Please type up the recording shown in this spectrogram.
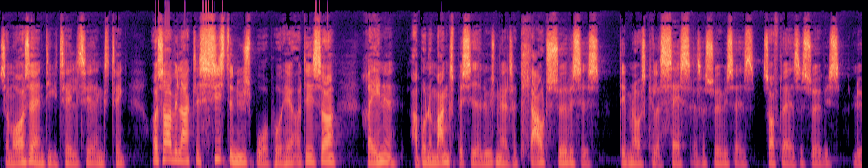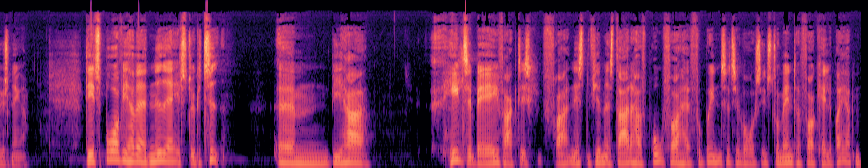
som også er en digitaliseringsting. Og så har vi lagt det sidste nye spor på her, og det er så rene abonnementsbaserede løsninger, altså cloud services, det man også kalder SaaS, altså service as, software as a service løsninger. Det er et spor, vi har været ned af et stykke tid. Øhm, vi har helt tilbage faktisk, fra næsten firmaet startede, haft brug for at have forbindelse til vores instrumenter for at kalibrere dem.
